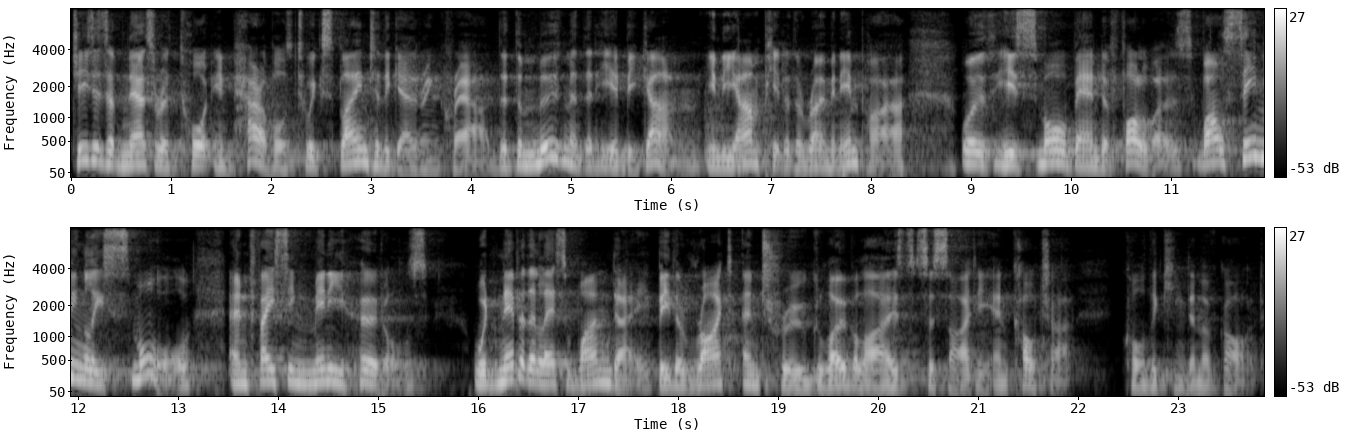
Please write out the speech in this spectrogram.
Jesus of Nazareth taught in parables to explain to the gathering crowd that the movement that he had begun in the armpit of the Roman Empire with his small band of followers, while seemingly small and facing many hurdles, would nevertheless one day be the right and true globalized society and culture called the Kingdom of God.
